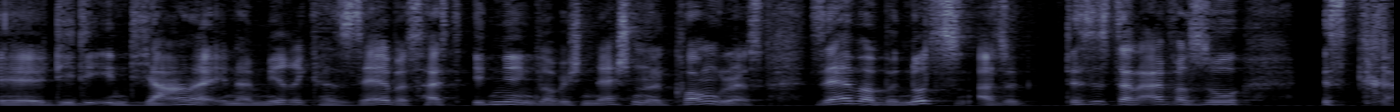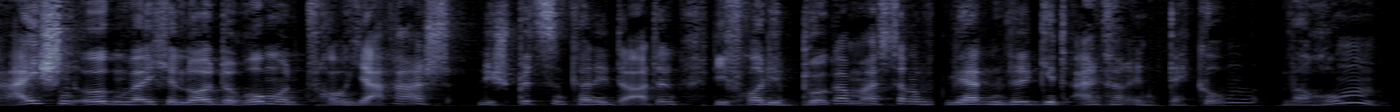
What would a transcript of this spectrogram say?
äh, die die Indianer in Amerika selber, das heißt Indian, glaube ich, National Congress, selber benutzen. Also das ist dann einfach so, es kreischen irgendwelche Leute rum und Frau Jarasch, die Spitzenkandidatin, die Frau, die Bürgermeisterin werden will, geht einfach in Deckung. Warum?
